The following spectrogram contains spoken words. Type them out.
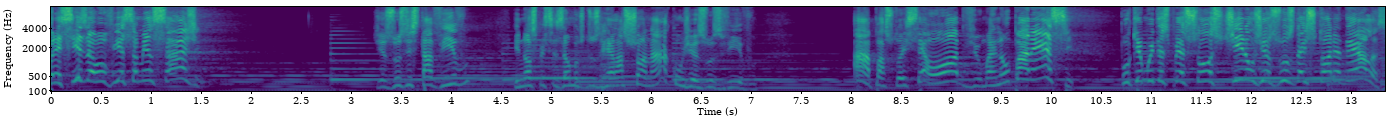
precisa ouvir essa mensagem. Jesus está vivo e nós precisamos nos relacionar com Jesus vivo. Ah, pastor, isso é óbvio, mas não parece, porque muitas pessoas tiram Jesus da história delas.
